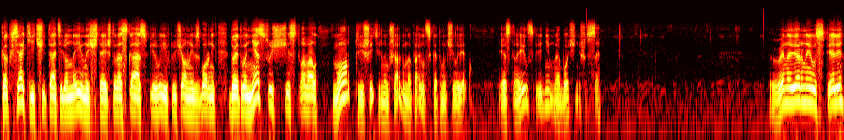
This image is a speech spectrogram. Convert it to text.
как всякий читатель, он наивно считает, что рассказ, впервые включенный в сборник, до этого не существовал, Морт решительным шагом направился к этому человеку и остановился перед ним на обочине шоссе. «Вы, наверное, успели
